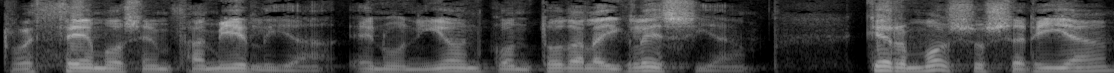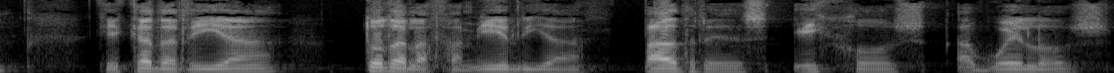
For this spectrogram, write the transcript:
recemos en familia, en unión con toda la Iglesia. Qué hermoso sería que cada día toda la familia, padres, hijos, abuelos,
